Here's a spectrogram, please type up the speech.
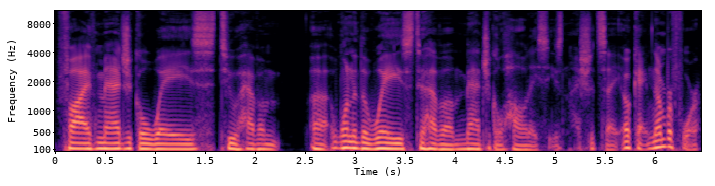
five magical ways to have a uh, one of the ways to have a magical holiday season, I should say. Okay, number four.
